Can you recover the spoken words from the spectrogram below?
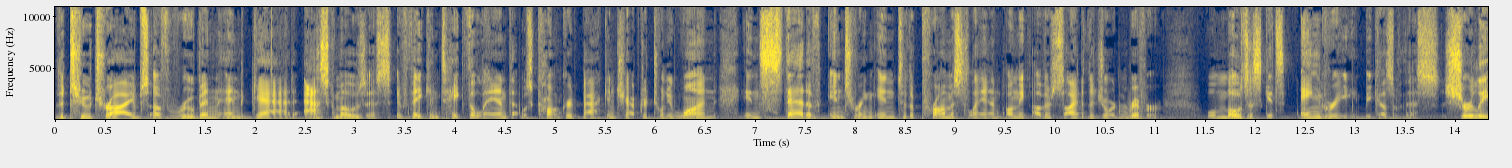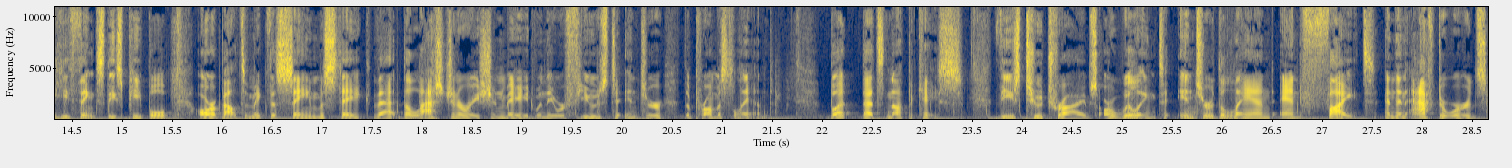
The two tribes of Reuben and Gad ask Moses if they can take the land that was conquered back in chapter 21 instead of entering into the promised land on the other side of the Jordan River. Well, Moses gets angry because of this. Surely he thinks these people are about to make the same mistake that the last generation made when they refused to enter the promised land but that's not the case. These two tribes are willing to enter the land and fight, and then afterwards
